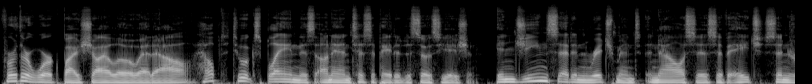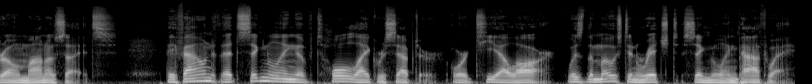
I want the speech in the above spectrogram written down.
Further work by Shiloh et al. helped to explain this unanticipated association. In gene set enrichment analysis of H syndrome monocytes, they found that signaling of toll like receptor, or TLR, was the most enriched signaling pathway.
